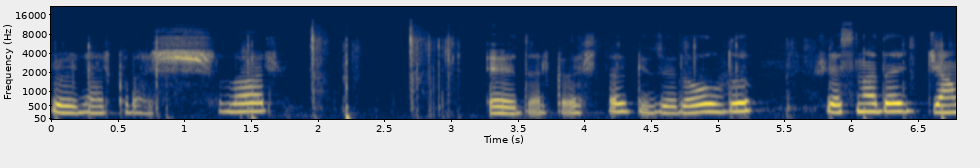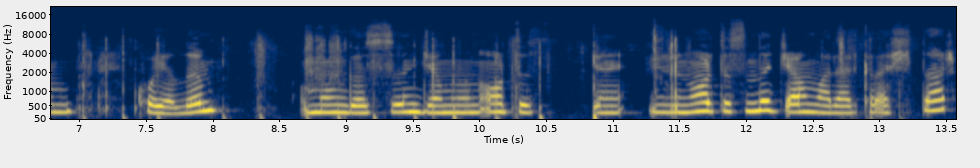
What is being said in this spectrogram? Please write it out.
şöyle arkadaşlar Evet arkadaşlar güzel oldu. Şurasına da cam koyalım. Among Us'ın camının ortası yani yüzün ortasında cam var arkadaşlar.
